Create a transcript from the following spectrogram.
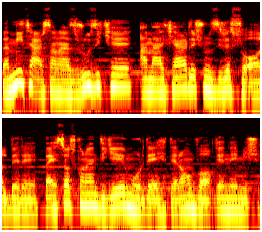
و میترسن از روزی که عملکردشون زیر سوال بره و احساس کنن دیگه مورد احترام واقع نمیشه.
